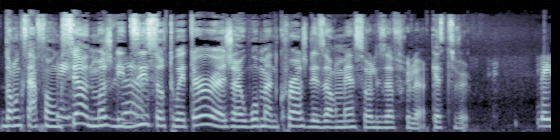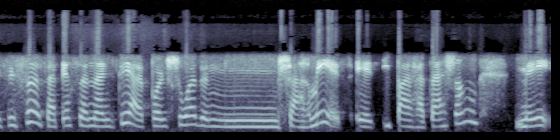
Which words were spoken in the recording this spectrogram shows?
donc ça fonctionne. Ben, Moi, je l'ai dit sur Twitter, euh, j'ai un woman crush désormais sur Lisa Frula. Qu'est-ce que tu veux? Mais c'est ça, sa personnalité n'a pas le choix de nous charmer, elle, est hyper attachante. Mais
